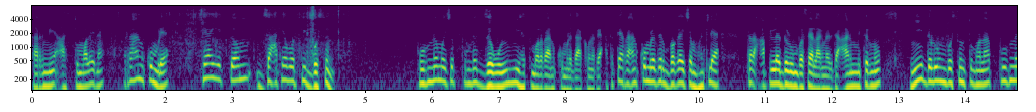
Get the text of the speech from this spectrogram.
कारण मी आज तुम्हाला आहे ना रान कोंबड्या ह्या एकदम जाग्यावरती बसून पूर्ण म्हणजे पूर्ण जवळून मी ह्या तुम्हाला रानकोंबड्या दाखवणार आहे. आता त्या रानकोंबड्या जर बघायच्या म्हटल्या तर आपल्याला दडून बसायला लागणार आहे. आणि मित्रांनो मी दडून बसून तुम्हाला पूर्ण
